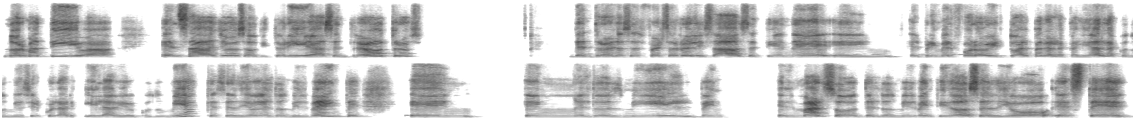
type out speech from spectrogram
normativa, ensayos, auditorías, entre otros. Dentro de los esfuerzos realizados se tiene el primer foro virtual para la calidad de la economía circular y la bioeconomía que se dio en el 2020. En, en el 2020, el marzo del 2022 se dio este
